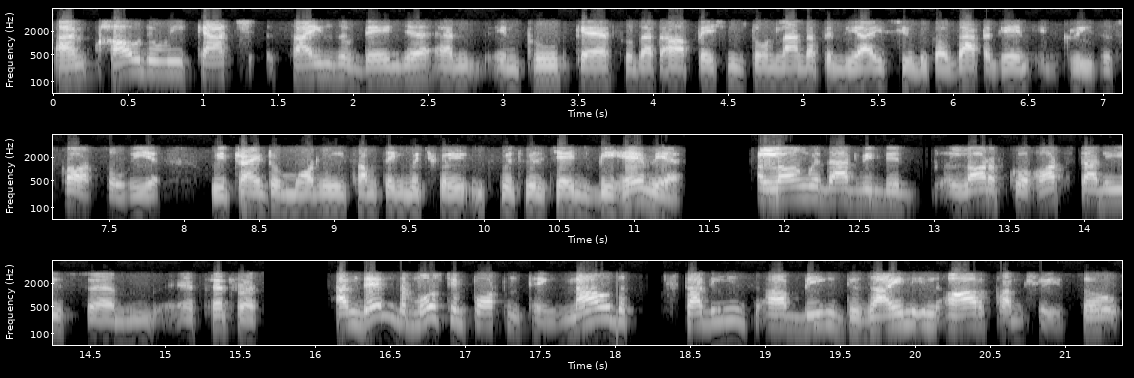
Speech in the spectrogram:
And how do we catch signs of danger and improve care so that our patients don't land up in the ICU because that again increases cost. So we we're trying to model something which will which will change behavior. Along with that, we did a lot of cohort studies, um, etc. And then the most important thing now the studies are being designed in our countries. So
